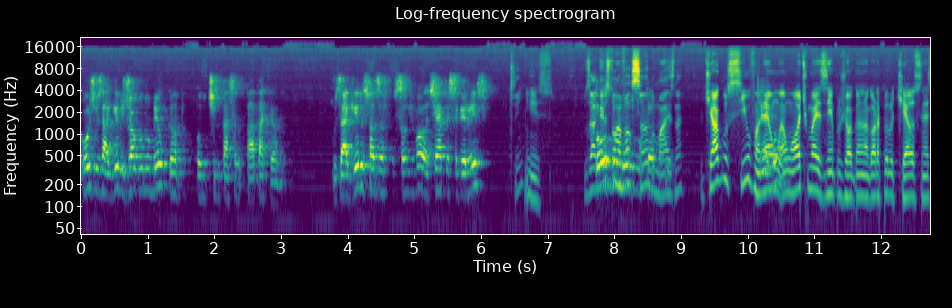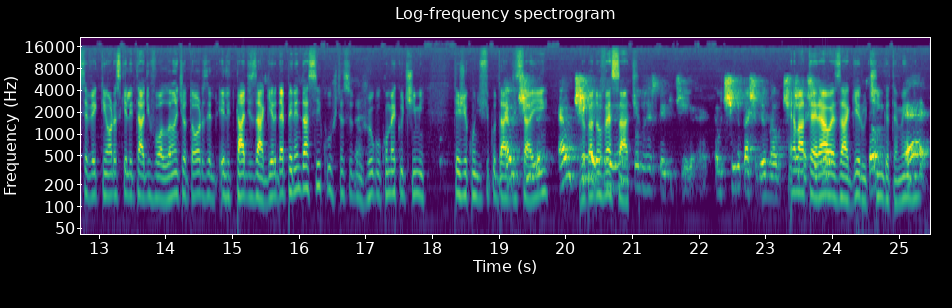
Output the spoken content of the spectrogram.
hoje os zagueiros jogam no meu campo, quando o time está tá atacando. Os zagueiros fazem a função de volante. Vocês já perceberam isso? Sim. Isso. Os zagueiros estão avançando mais, né? O Thiago Silva, né, é, né, um, é um ótimo exemplo jogando agora pelo Chelsea, né? Você vê que tem horas que ele tá de volante, outras horas ele, ele tá de zagueiro, dependendo da circunstância do é. jogo, como é que o time esteja com dificuldade é de sair. É o Tinga, jogador aqui, versátil. Né? todo respeito, o Tinga. É, o Tinga tá chegando, não, o Tinga É lateral, tá é zagueiro, o então, Tinga também. É, né?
